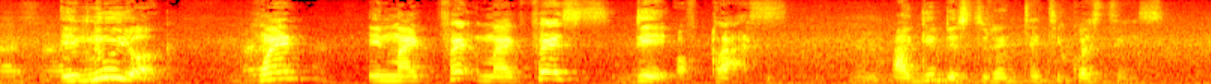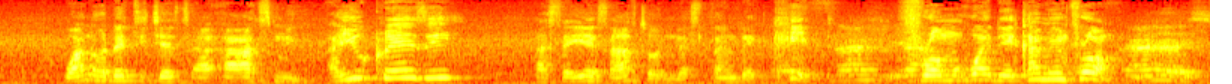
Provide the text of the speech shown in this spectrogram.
Right. In New York, when in my, my first day of class, mm. I give the student 30 questions. One of the teachers asked me, Are you crazy? I said, Yes, I have to understand the kid from where they're coming from. Yes.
